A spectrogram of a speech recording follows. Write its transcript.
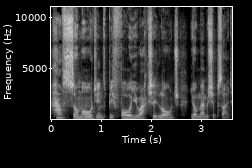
have some audience before you actually launch your membership site.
